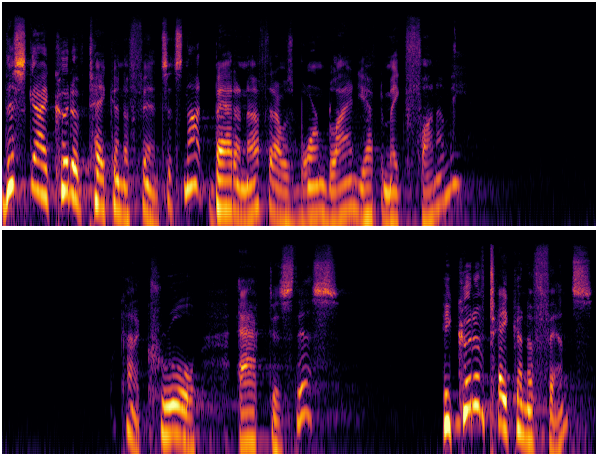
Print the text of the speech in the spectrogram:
this guy could have taken offense. It's not bad enough that I was born blind. You have to make fun of me. What kind of cruel act is this? He could have taken offense.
